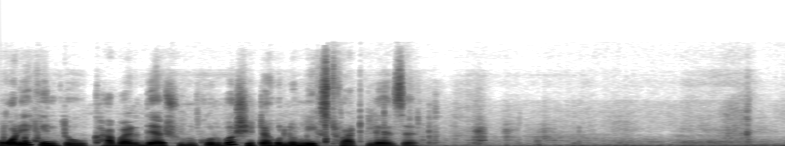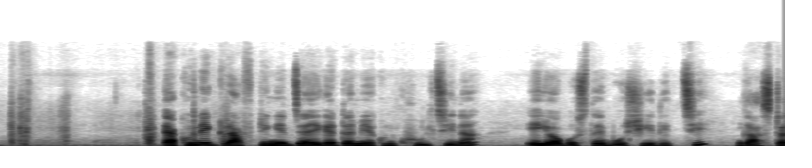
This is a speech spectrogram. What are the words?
পরে কিন্তু খাবার দেওয়া শুরু করব। সেটা হলো মিক্সড ফার্টিলাইজার এখন এই গ্রাফটিংয়ের জায়গাটা আমি এখন খুলছি না। এই অবস্থায় বসিয়ে দিচ্ছি। গাছটা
